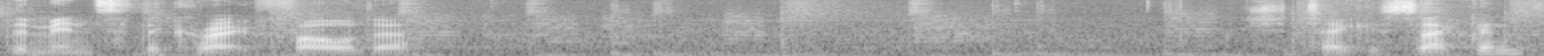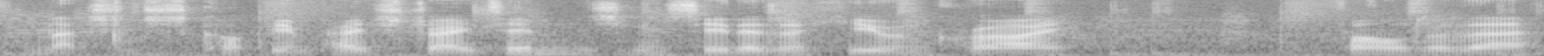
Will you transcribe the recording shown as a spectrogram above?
them into the correct folder. Should take a second and that should just copy and paste straight in. As you can see there's a hue and cry folder there.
